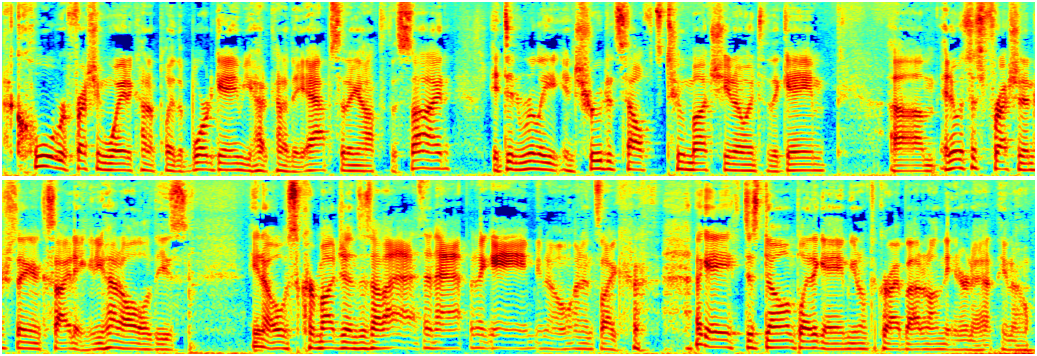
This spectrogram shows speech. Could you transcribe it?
a cool, refreshing way to kind of play the board game. You had kind of the app sitting off to the side. It didn't really intrude itself too much, you know, into the game, um, and it was just fresh and interesting and exciting. And you had all of these you know, curmudgeons and stuff. Ah, it's an app and a game, you know, and it's like, okay, just don't play the game. You don't have to cry about it on the internet, you know.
